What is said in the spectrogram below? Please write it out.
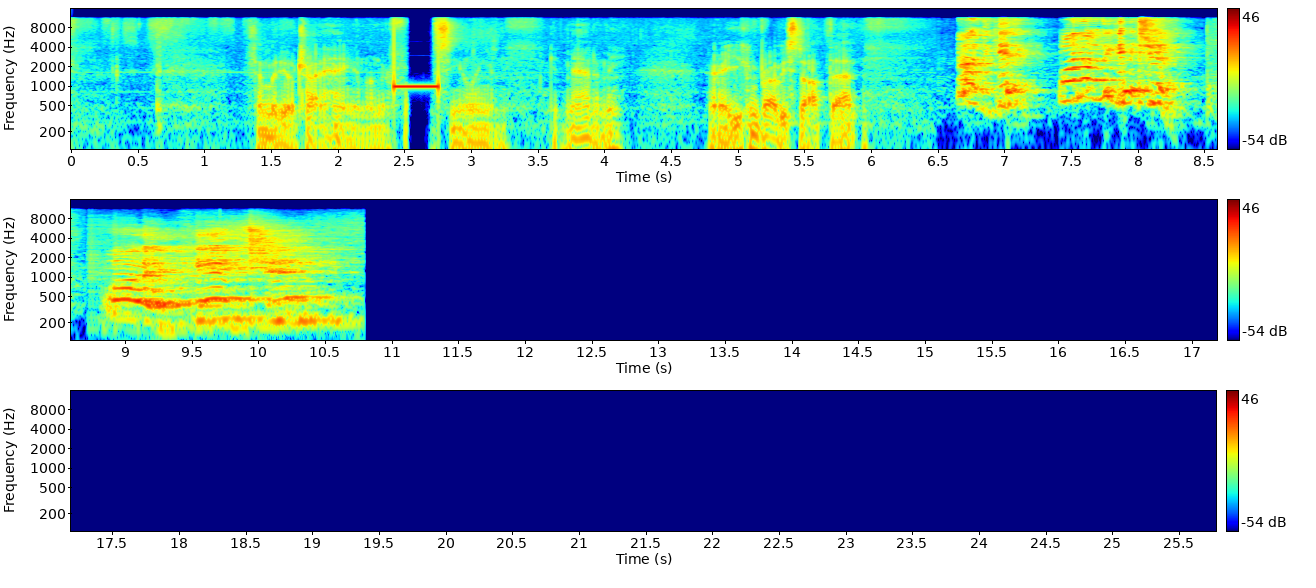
Somebody will try to hang it on their ceiling and get mad at me. All right, you can probably stop that. Why not the kitchen? Why not the kitchen? Why kitchen?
